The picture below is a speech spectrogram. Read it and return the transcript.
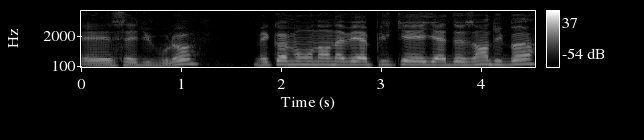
et c'est du boulot. Mais comme on en avait appliqué il y a deux ans du bord,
